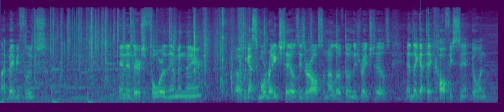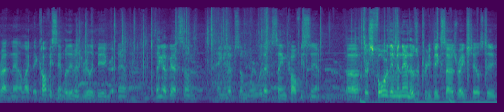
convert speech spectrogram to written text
like baby flukes. And then there's four of them in there. Uh, we got some more Rage Tails. These are awesome. I love throwing these Rage Tails. And they got that coffee scent going right now. Like that coffee scent with them is really big right now. I think I've got some hanging up somewhere with that same coffee scent. Uh, there's four of them in there, and those are pretty big size rage tails too.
